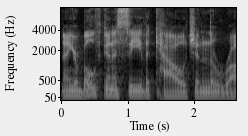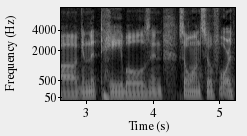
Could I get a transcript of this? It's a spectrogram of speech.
Now, you're both going to see the couch and the rug and the tables and so on and so forth,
